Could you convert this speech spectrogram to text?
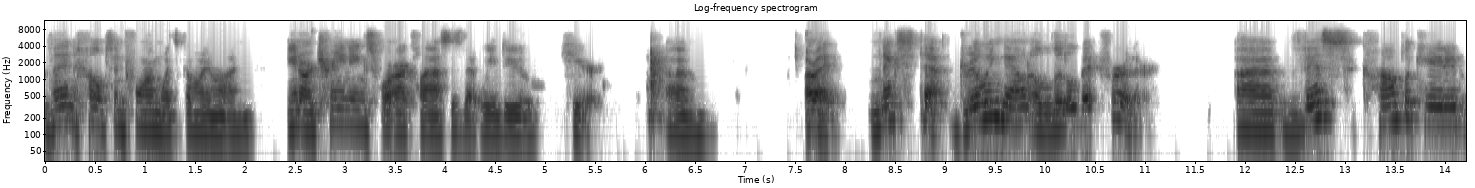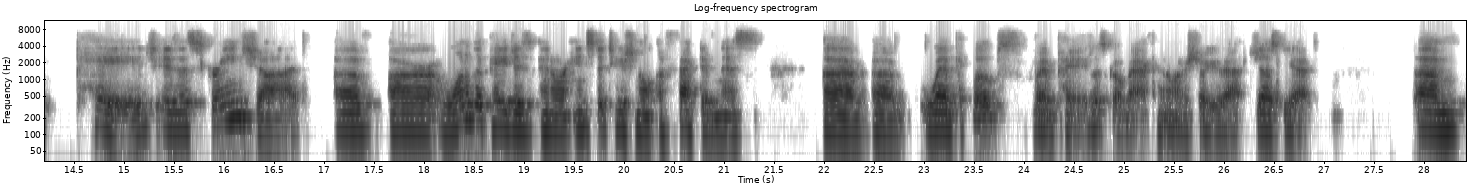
then helps inform what's going on in our trainings for our classes that we do here. Um, all right, Next step, drilling down a little bit further. Uh, this complicated page is a screenshot of our one of the pages in our institutional effectiveness uh, uh, web oops web page. Let's go back. I don't want to show you that just yet. Um,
